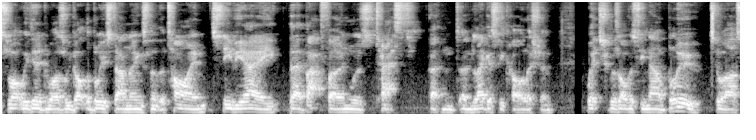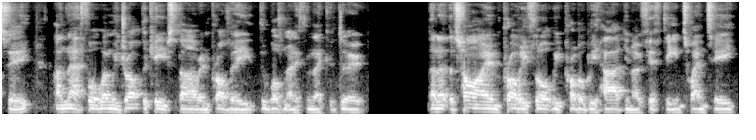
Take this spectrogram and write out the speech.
So what we did was we got the blue standings, and at the time, CVA, their backbone was Test and, and Legacy Coalition, which was obviously now blue to RC, and therefore when we dropped the Keepstar in Provi, there wasn't anything they could do. And at the time, Provi thought we probably had, you know, 15, 20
